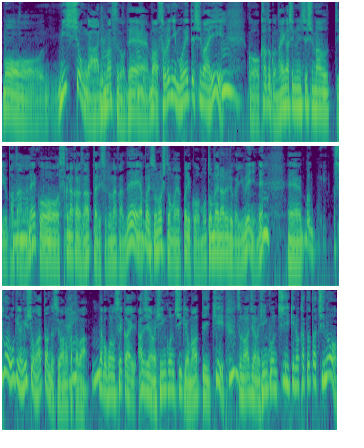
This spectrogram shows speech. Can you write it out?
もう、ミッションがありますので、まあ、それに燃えてしまい、こう、家族をないがしろにしてしまうっていうパターンがね、こう、少なからずあったりする中で、やっぱりその人もやっぱりこう、求められるがゆえにね、えすごい大きなミッションがあったんですよ、あの方は。やっぱこの世界、アジアの貧困地域を回っていき、そのアジアの貧困地域の方たちの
